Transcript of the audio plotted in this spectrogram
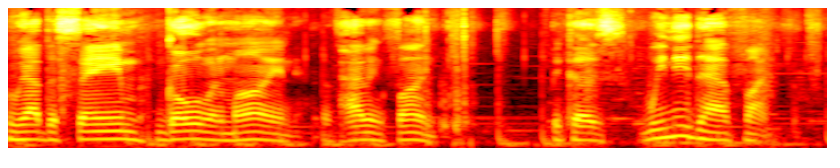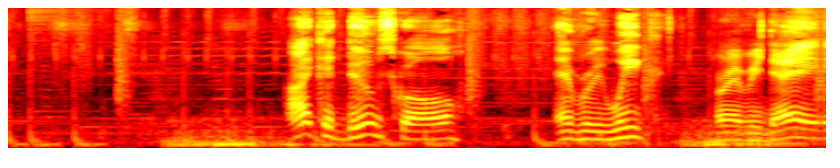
who have the same goal in mind of having fun because we need to have fun. I could doom scroll every week or every day,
